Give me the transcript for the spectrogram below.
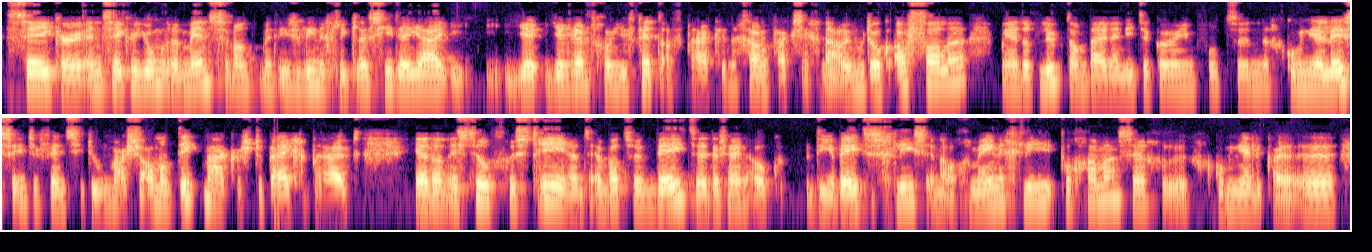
Zeker, en zeker jongere mensen, want met insulineglycoside, ja, je, je remt gewoon je vetafbraak. En dan gaan we vaak zeggen, nou, je moet ook afvallen. Maar ja, dat lukt dan bijna niet. Dan kun je bijvoorbeeld een gecombineerde leesinterventie doen. Maar als je allemaal dikmakers erbij gebruikt, ja, dan is het heel frustrerend. En wat we weten, er zijn ook diabetesglies en algemene glie-programma's, gecombineerde uh,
